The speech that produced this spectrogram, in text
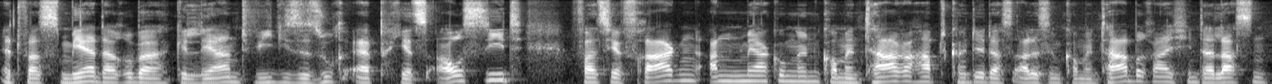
etwas mehr darüber gelernt, wie diese Such-App jetzt aussieht. Falls ihr Fragen, Anmerkungen, Kommentare habt, könnt ihr das alles im Kommentarbereich hinterlassen.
